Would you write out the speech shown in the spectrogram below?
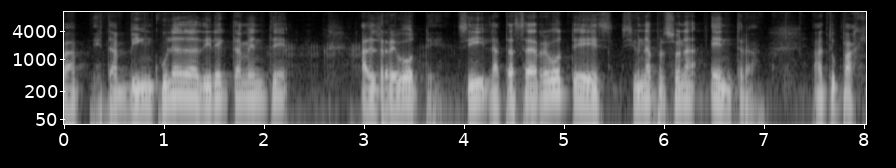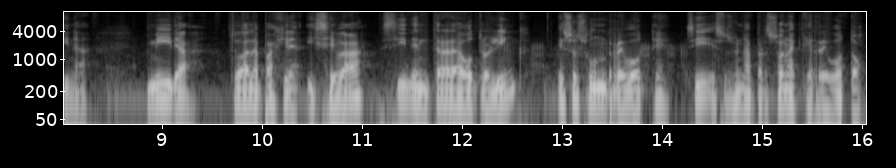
va, está vinculada directamente al rebote. ¿sí? La tasa de rebote es si una persona entra a tu página, mira toda la página y se va sin entrar a otro link, eso es un rebote, ¿sí? eso es una persona que rebotó.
